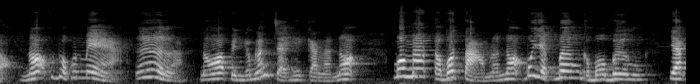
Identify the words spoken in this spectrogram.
ดอกเนาะคุณพ่อคุณแม่ เออเนาะเป็นกำลังใจให้กันละเนาะบ่มากก็บ่ตามละเนาะบ่อยากเบิ่งก็บ่เบิ่งอยาก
